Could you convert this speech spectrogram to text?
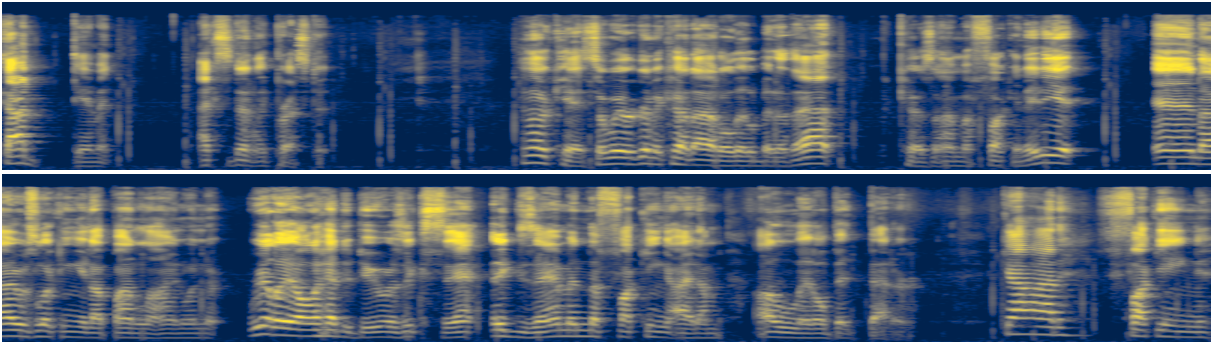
God damn it. Accidentally pressed it. Okay, so we were going to cut out a little bit of that because I'm a fucking idiot. And I was looking it up online when really all I had to do was exa examine the fucking item a little bit better. God fucking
